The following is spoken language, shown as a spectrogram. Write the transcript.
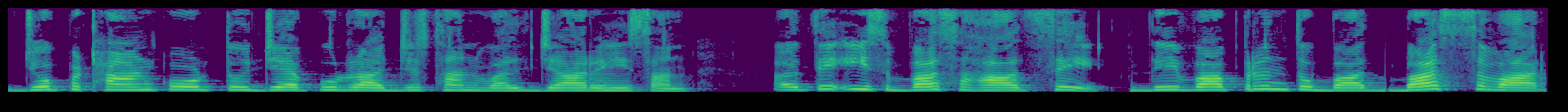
ਜੋ ਪਠਾਨਕੋਟ ਤੋਂ ਜੈਪੁਰ ਰਾਜਸਥਾਨ ਵੱਲ ਜਾ ਰਹੇ ਸਨ ਅਤੇ ਇਸ ਬੱਸ ਹਾਦਸੇ ਦੇ ਵਾਪਰਨ ਤੋਂ ਬਾਅਦ ਬੱਸ ਸਵਾਰ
